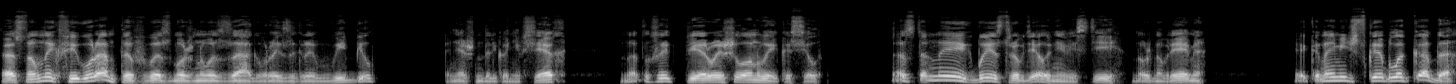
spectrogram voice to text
Основных фигурантов возможного заговора из игры выбил. Конечно, далеко не всех, но, так сказать, первый эшелон выкосил. Остальных быстро в дело не вести, нужно время. Экономическая блокада,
